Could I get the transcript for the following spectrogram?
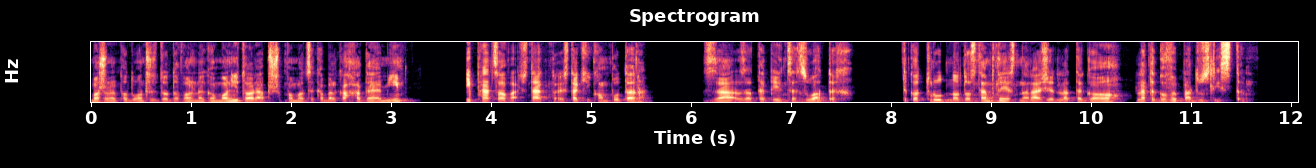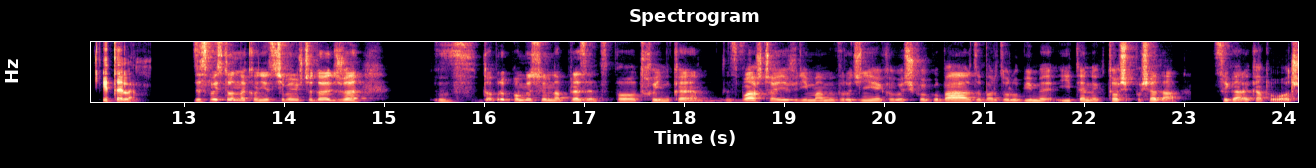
możemy podłączyć do dowolnego monitora przy pomocy kabelka HDMI i pracować. Tak? To jest taki komputer za, za te 500 zł. Tylko trudno dostępny jest na razie, dlatego, dlatego wypadł z listy. I tyle. Ze swojej strony na koniec chciałbym jeszcze dodać, że dobrym pomysłem na prezent pod choinkę, zwłaszcza jeżeli mamy w rodzinie kogoś, kogo bardzo, bardzo lubimy i ten ktoś posiada zegarek Apple Watch,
